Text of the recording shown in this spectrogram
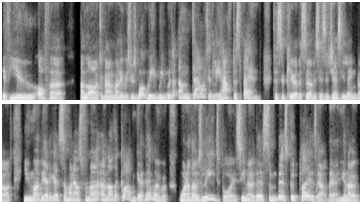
if you offer a large amount of money, which is what we we would undoubtedly have to spend to secure the services of Jesse Lingard. You might be able to get someone else from a, another club and get them over. One of those Leeds boys, you know. There's some there's good players out there, you know,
